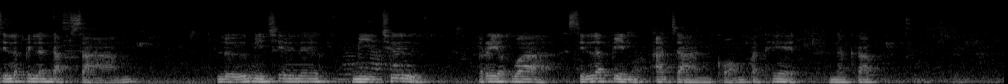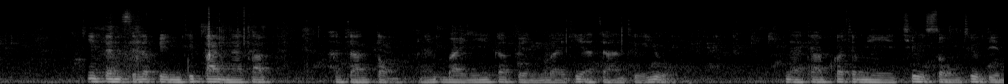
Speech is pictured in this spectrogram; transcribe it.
ศิลปินระดับ 3 หรือมีชื่อเรียกมีชื่อเรียกว่าศิลปินอาจารย์ของประเทศนะครับ นี่เป็นศิลปินที่ปั้นนะครับ อาจารย์ต่งนะใบนี้ก็เป็นใบที่อาจารย์ถืออยู่นะครับ ก็จะมีชื่อทรงชื่อดิน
